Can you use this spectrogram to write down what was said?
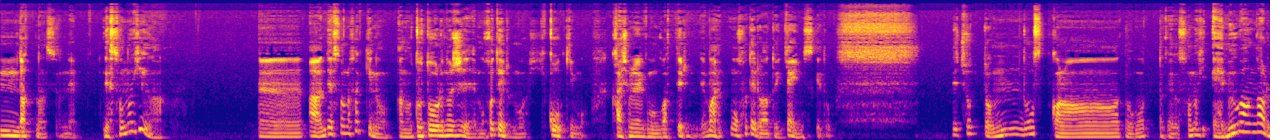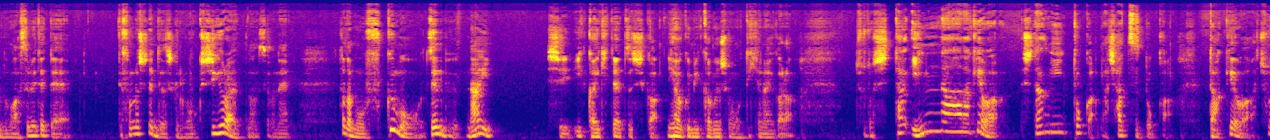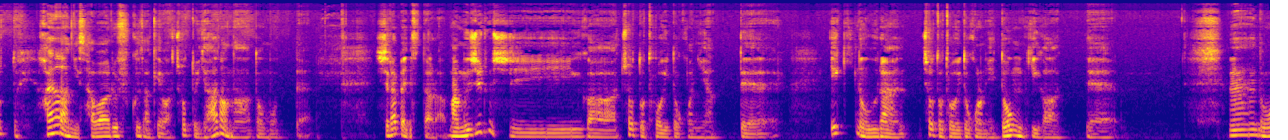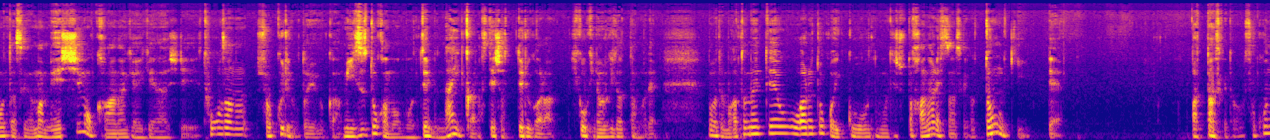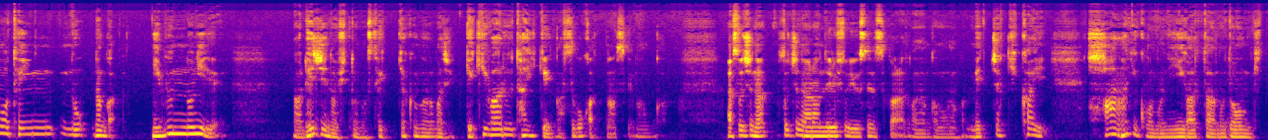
うんだったんですよね。で、その日が、うん、あ、で、そのさっきの、あの、ドトールの時点でもホテルも飛行機も会社の予約も終わってるんで、まあ、もうホテルはあと行きゃいいんですけど、で、ちょっと、んどうすっかなと思ったけど、その日 M1 があるの忘れてて、で、その時点で確か6時ぐらいだったんですよね。ただもう服も全部ないし、1回着たやつしか、2泊3日分しか持ってきてないから、ちょっと下、インナーだけは、下着とか、シャツとかだけは、ちょっと肌に触る服だけはちょっと嫌だなと思って、調べてたら、まあ無印がちょっと遠いとこにあって、駅の裏、ちょっと遠いところにドンキがあって、うーんと思ったんですけど、まあ飯も買わなきゃいけないし、当座の食料というか、水とかももう全部ないから捨てちゃってるから、飛行機乗り気だったので、なのでまとめて終わるとこ行こうと思ってちょっと離れてたんですけど、ドンキ行って、あったんですけど、そこの店員のなんか2分の2で、まあ、レジの人の接客がマジ激悪体験がすごかったんですけど、なんか、あ、そっちな、そっち並んでる人優先ですからとかなんかもうなんかめっちゃ機械、はあ、何この新潟のドンキ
